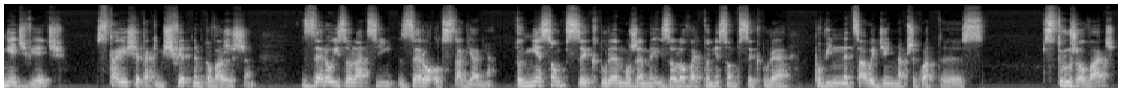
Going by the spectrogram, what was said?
niedźwiedź staje się takim świetnym towarzyszem. Zero izolacji, zero odstawiania. To nie są psy, które możemy izolować, to nie są psy, które powinny cały dzień na przykład e, stróżować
